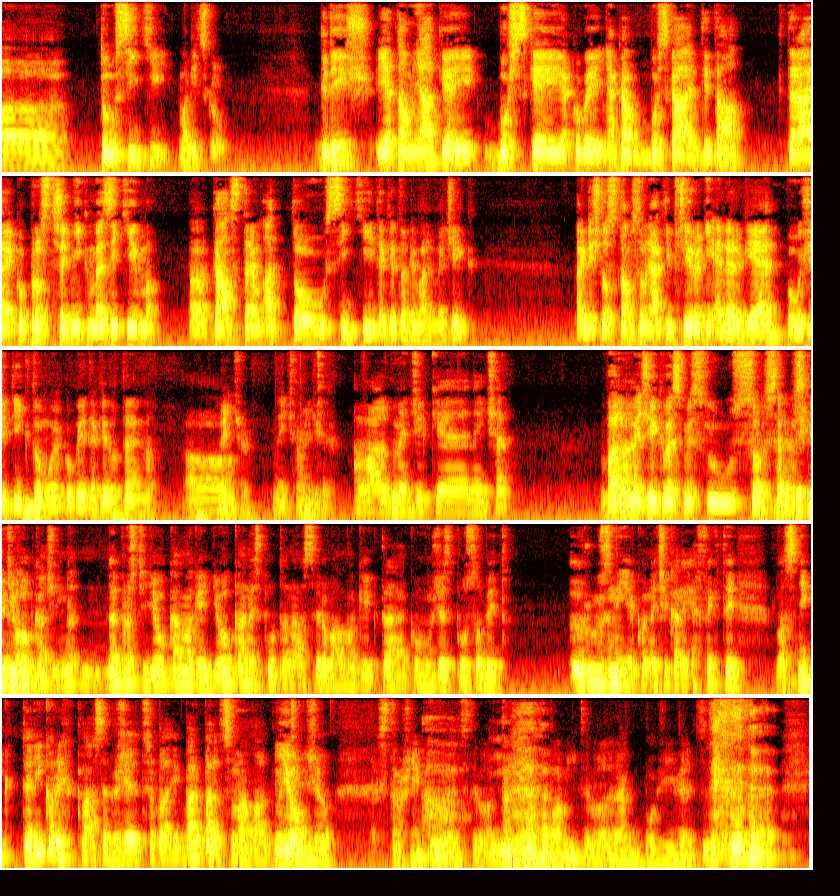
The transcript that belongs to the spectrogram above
tou sítí magickou. Když je tam nějaký božský, jakoby nějaká božská entita, která je jako prostředník mezi tím uh, casterem a tou sítí, tak je to Divine Magic. A když to tam jsou nějaký přírodní energie použitý k tomu, jakoby, tak je to ten uh, Nature. Nature Magic. Nature. A Wild Magic je nature? Wild Ale- Magic ve smyslu sorcererský Divoká, Magic. ne, ne, prostě divoká magie, divoká nespoutaná syrová magie, která jako může způsobit různý jako nečekaný efekty vlastně kterýkoliv kláse, protože třeba i Barbar, co má Wild Magic, Jo. že jo. To je strašně cool věc, ty vole. Tak mě baví, ty vole, to je jak boží věc.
